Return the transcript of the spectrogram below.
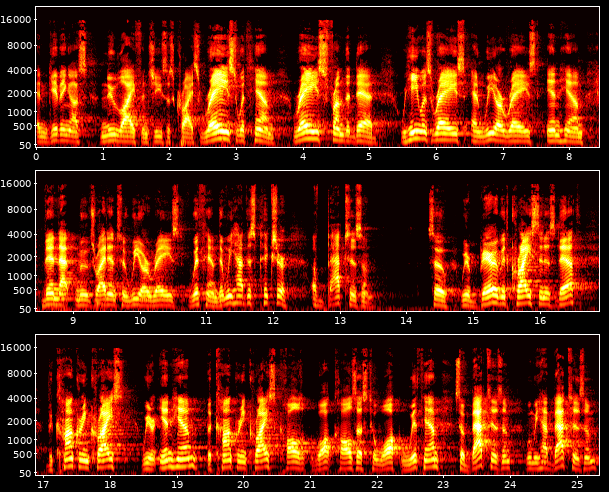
and giving us new life in Jesus Christ. Raised with him, raised from the dead. He was raised and we are raised in him. Then that moves right into we are raised with him. Then we have this picture of baptism. So we're buried with Christ in his death the conquering Christ, we are in him. The conquering Christ calls, walk, calls us to walk with him. So, baptism, when we have baptism,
